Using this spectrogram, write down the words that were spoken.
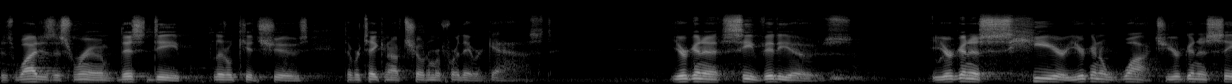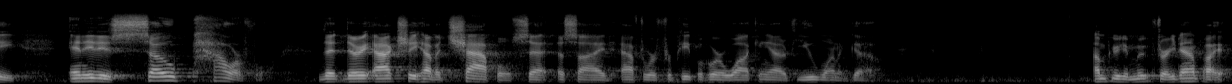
as wide as this room, this deep, little kids' shoes that were taken off children before they were gassed. You're going to see videos. You're going to hear. You're going to watch. You're going to see. And it is so powerful that they actually have a chapel set aside afterward for people who are walking out if you want to go. I'm being moved right now by it.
